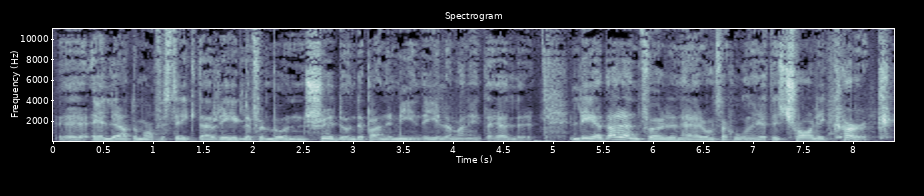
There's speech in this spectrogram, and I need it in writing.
Eh, eller att de har för strikta regler för munskydd under pandemin. Det gillar man inte heller. Ledaren för den här organisationen heter Charlie Kirk.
